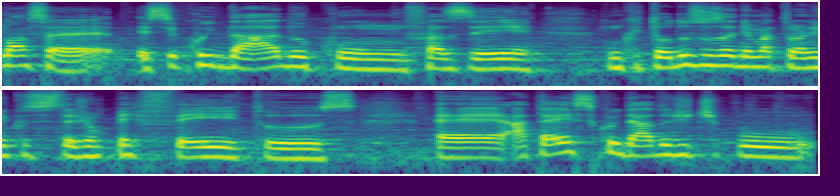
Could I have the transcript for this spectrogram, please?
Nossa, é, esse cuidado com fazer com que todos os animatrônicos estejam perfeitos. é, até esse cuidado de, tipo,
